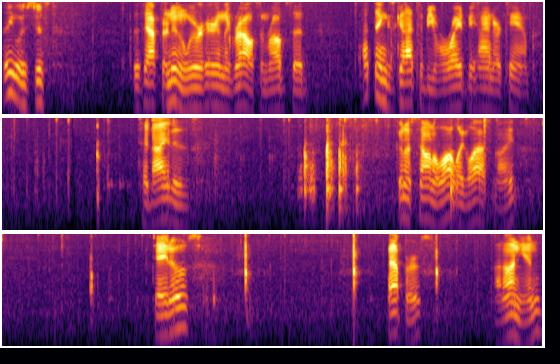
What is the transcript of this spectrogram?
think it was just this afternoon we were hearing the grouse, and Rob said, That thing's got to be right behind our camp. Tonight is gonna sound a lot like last night. Potatoes, peppers, an onion,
